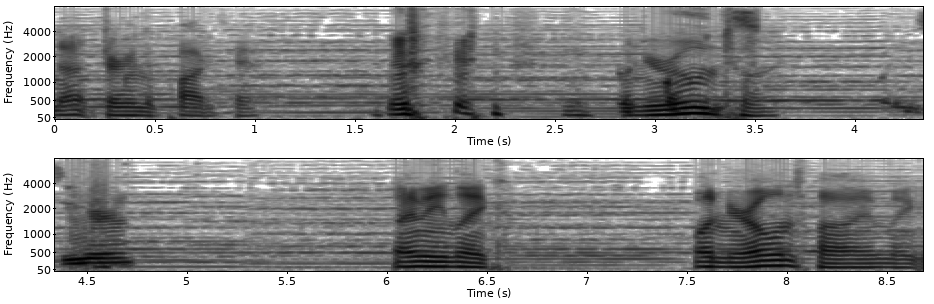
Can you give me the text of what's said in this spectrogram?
not during the podcast. on your own time. Easier. I mean, like on your own time. Like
